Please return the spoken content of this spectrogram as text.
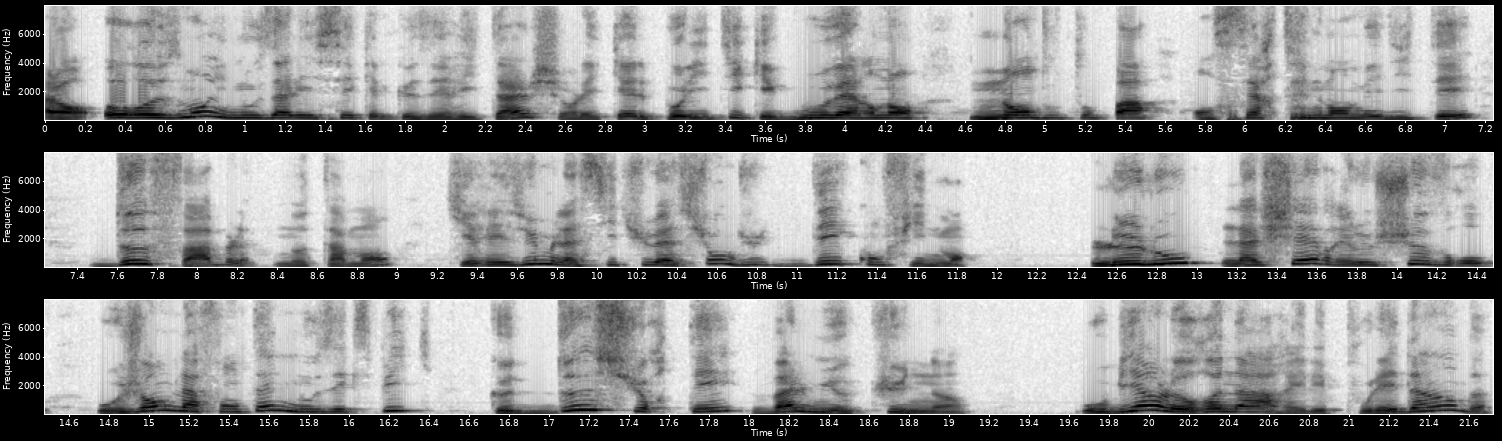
Alors heureusement, il nous a laissé quelques héritages sur lesquels politiques et gouvernants, n'en doutons pas, ont certainement médité, deux fables notamment, qui résument la situation du déconfinement. Le loup, la chèvre et le chevreau, où Jean de La Fontaine nous explique que deux sûretés valent mieux qu'une ou bien le renard et les poulets d'Inde,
